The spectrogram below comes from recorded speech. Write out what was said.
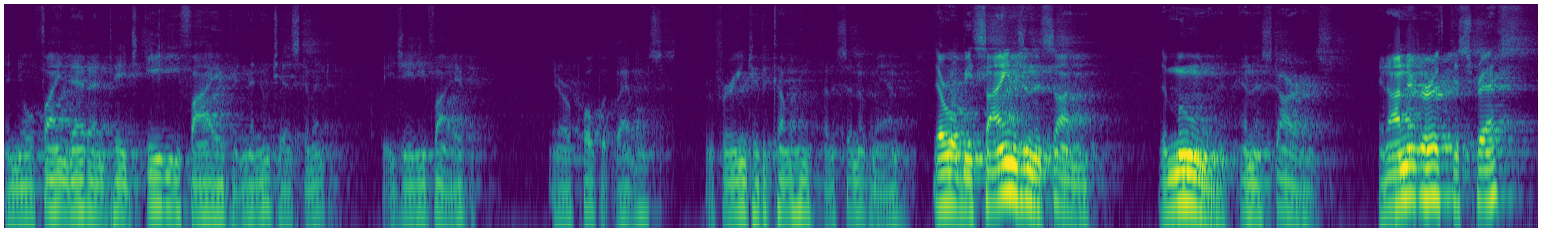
and you'll find that on page 85 in the New Testament, page 85 in our pulpit Bibles. referring to the coming of the Son of Man. There will be signs in the sun, the moon, and the stars. And on the earth, distress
